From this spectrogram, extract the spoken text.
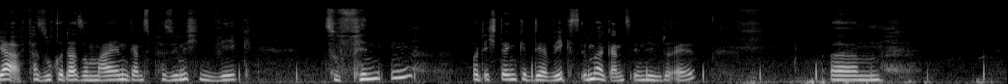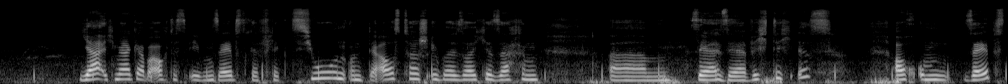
ja, versuche da so meinen ganz persönlichen Weg zu finden und ich denke, der Weg ist immer ganz individuell. Ähm ja, ich merke aber auch, dass eben Selbstreflexion und der Austausch über solche Sachen ähm, sehr, sehr wichtig ist. Auch um selbst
